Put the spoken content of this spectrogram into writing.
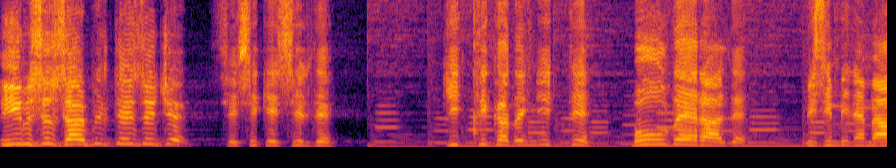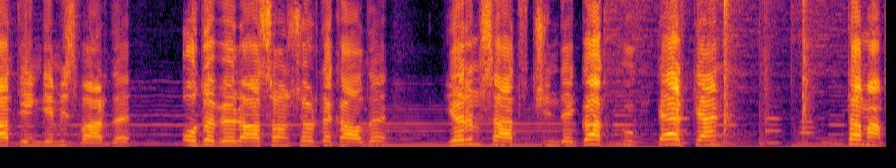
İyi misin Serpil teyzeciğim? Sesi kesildi. Gitti kadın gitti. Boğuldu herhalde. Bizim bir Nebahat yengemiz vardı. O da böyle asansörde kaldı. Yarım saat içinde gak guk derken... Tamam.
